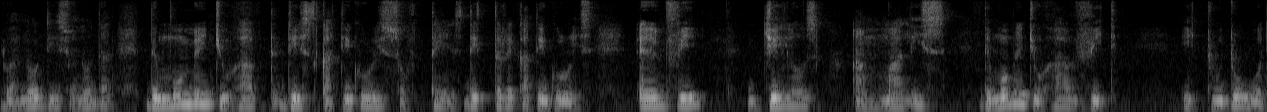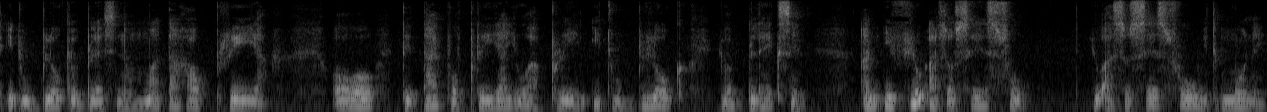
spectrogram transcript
you are not this, you are not that. The moment you have these categories of things, these three categories, envy, jealous, and malice, the moment you have it, it will do what? It will block your blessing no matter how prayer or the type of prayer you are praying. It will block your blessing. And if you are successful, you are successful with money,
